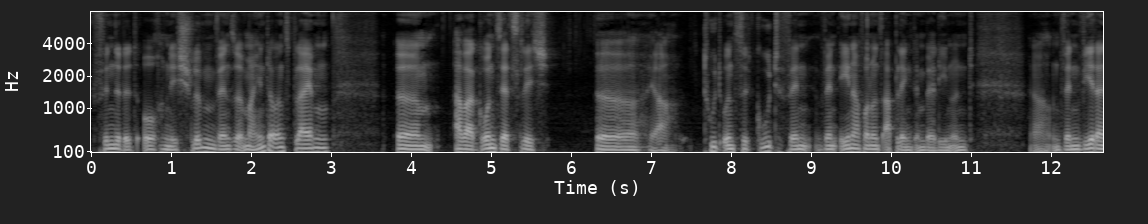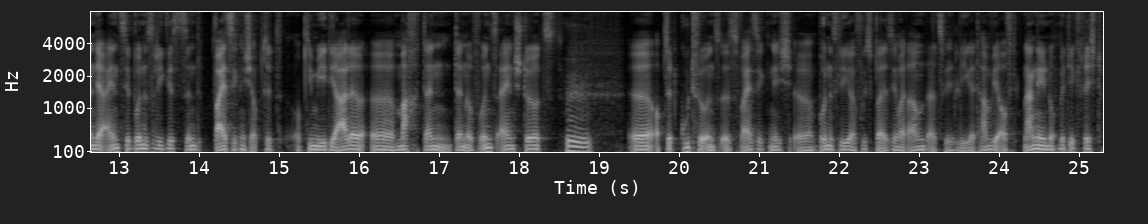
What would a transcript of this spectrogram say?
Ich finde das auch nicht schlimm, wenn sie immer hinter uns bleiben. Ähm, aber grundsätzlich, äh, ja, tut uns das gut, wenn, wenn einer von uns ablenkt in Berlin. Und ja, und wenn wir dann der einzige Bundesligist sind, weiß ich nicht, ob, das, ob die mediale äh, Macht dann, dann auf uns einstürzt. Hm. Äh, ob das gut für uns ist, weiß ich nicht. Äh, Bundesliga-Fußball ist jemand anderes als wir Liga. Das haben wir oft lange genug mitgekriegt,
